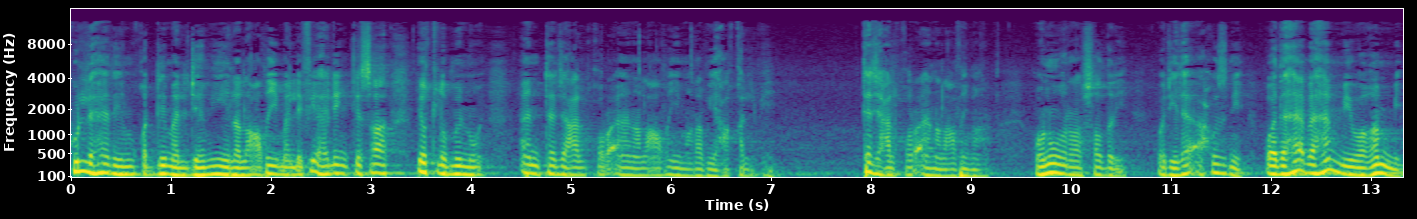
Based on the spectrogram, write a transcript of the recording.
كل هذه المقدمة الجميلة العظيمة اللي فيها الانكسار يطلب منه أن تجعل القرآن العظيم ربيع قلبي. تجعل القرآن العظيم ونور صدري وجلاء حزني وذهاب همي وغمي.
